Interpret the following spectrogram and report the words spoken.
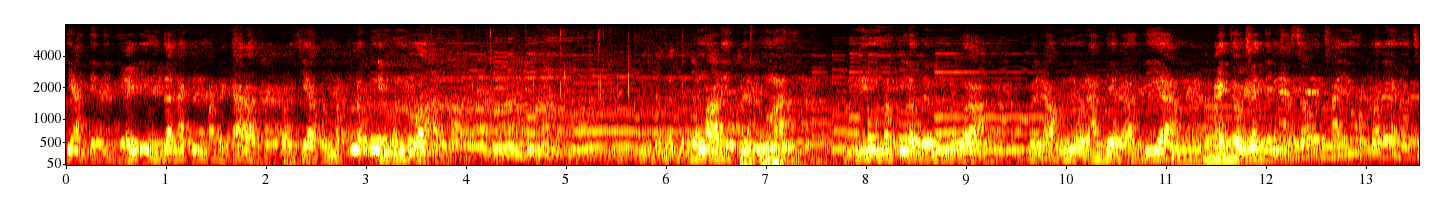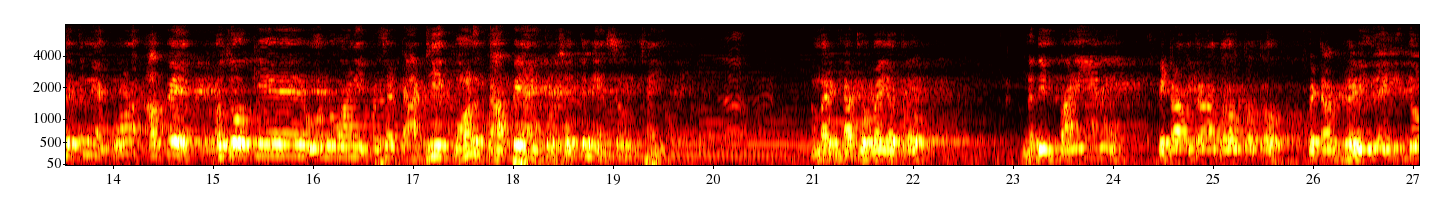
થયા તેથી ઢળી ઊંધા નાખીને માટે ગારા ચોપડ છે આ તો મતલબની મનવા જમાડે ચોરમાં એનો મતલબ મનવા કોઈ રામનો રાંધે રાધિયા. આ તો છેતને સૌ છાયો કરે છેતને કોણ આપે? હજો કે ઓલવાણી પછી ટાઢી કોણ તાપે? આ તો છેતને સૌ છાયો અમારે નાથોભાઈ હતો નદીમાં પાણી આવ્યું પેટાળ તણાતો આવતો હતો, પેટા ઘડી લઈ લીધો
